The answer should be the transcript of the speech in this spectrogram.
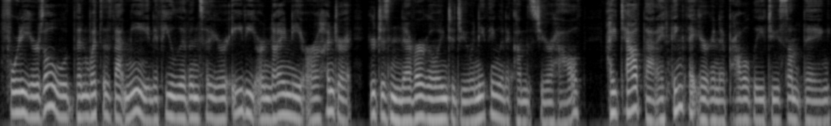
40 years old, then what does that mean? If you live until you're 80 or 90 or 100, you're just never going to do anything when it comes to your health. I doubt that. I think that you're going to probably do something,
